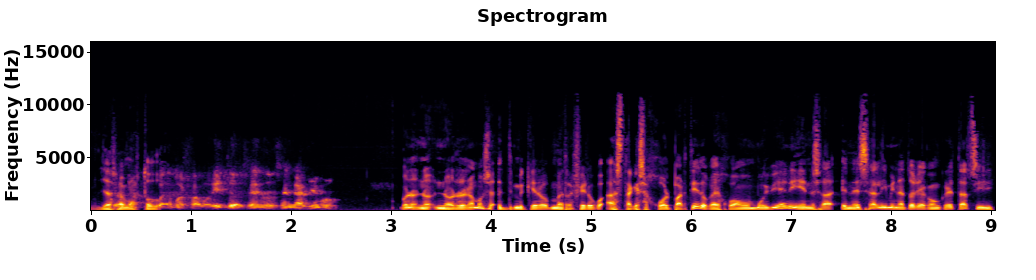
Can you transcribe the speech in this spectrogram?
ya Pero sabemos todo. éramos favoritos, ¿eh? No nos engañemos. Bueno, no, no éramos, eh, me quiero, me refiero hasta que se jugó el partido, que ahí jugamos muy bien y en esa, en esa eliminatoria concreta sí,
